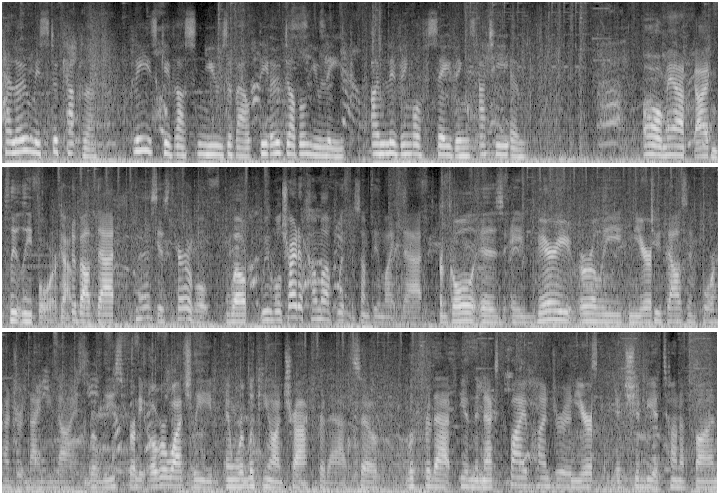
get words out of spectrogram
Hello Mr. Kaplan. Please give us news about the OW League. I'm living off savings at EM. Oh man, I completely forgot about that. This is terrible. Well, we will try to come up with something like that. Our goal is a very early year 2499 release for the Overwatch League, and we're looking on track for that. So look for that in the next 500 years. It should be a ton of fun.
